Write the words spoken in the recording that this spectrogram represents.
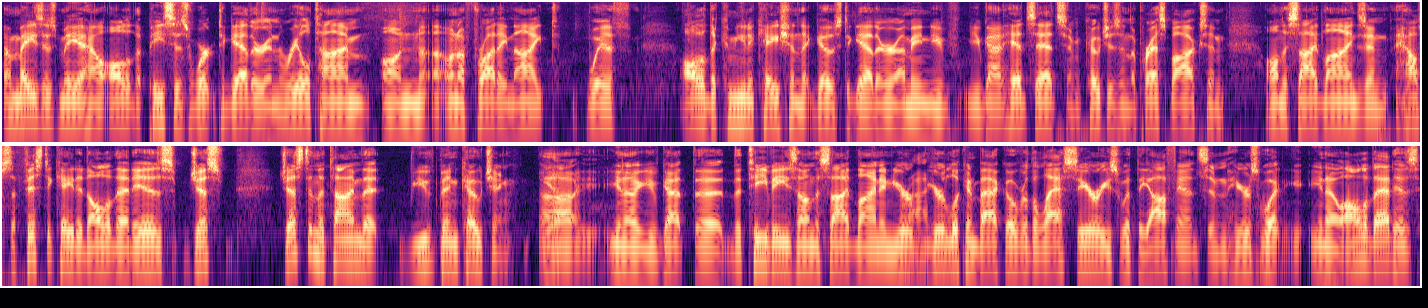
amazes me how all of the pieces work together in real time on on a Friday night with all of the communication that goes together. I mean, you've you've got headsets and coaches in the press box and on the sidelines, and how sophisticated all of that is. Just just in the time that you've been coaching. Yeah. Uh, you know, you've got the, the TVs on the sideline, and you're right. you're looking back over the last series with the offense, and here's what you know. All of that has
